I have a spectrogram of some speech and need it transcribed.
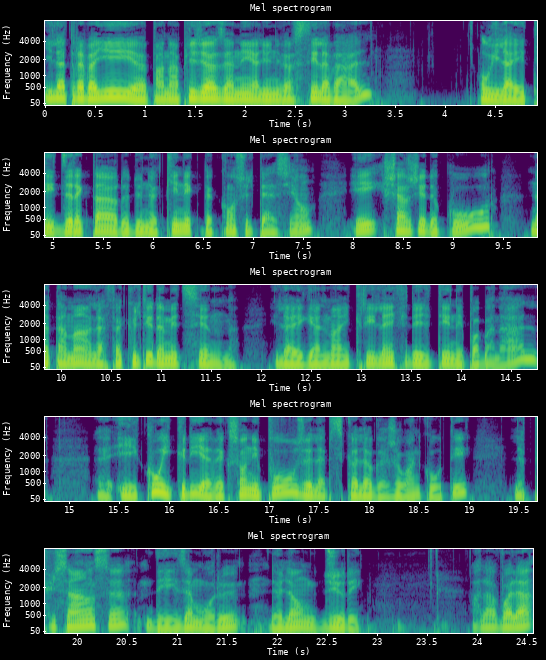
Il a travaillé euh, pendant plusieurs années à l'Université Laval, où il a été directeur d'une clinique de consultation et chargé de cours, notamment à la faculté de médecine. Il a également écrit L'infidélité n'est pas banale euh, et coécrit avec son épouse, la psychologue Joanne Côté, la puissance des amoureux de longue durée. Alors voilà,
